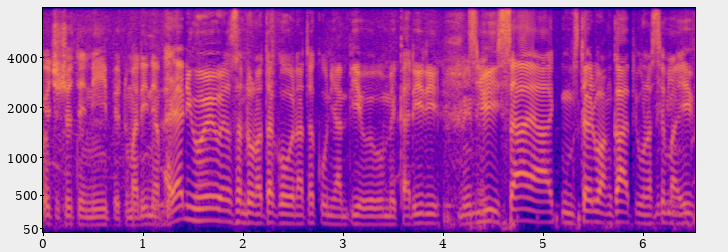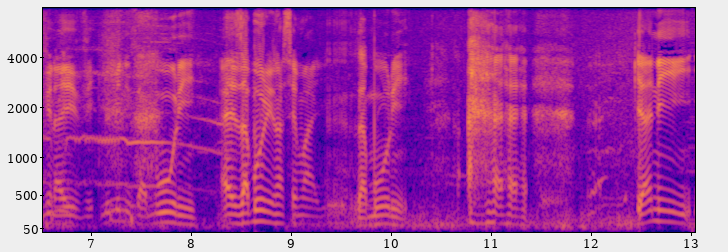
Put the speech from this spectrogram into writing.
Wewe chochote niipe tu madini hapo yaani wewe sasa ndo nataka nataka uniambie wewe umekariri. Sijui Isaya mstari wa ngapi unasema mimi, hivi na hivi. mimi ni zaburi. Eh, Zaburi inasemaje? Zaburi. Yani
